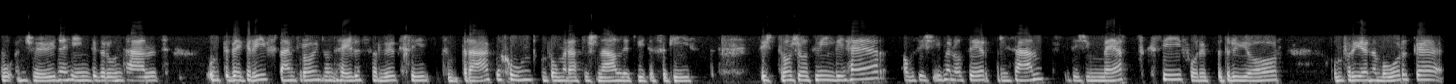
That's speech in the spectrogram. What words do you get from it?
die einen schönen Hintergrund haben und der Begriff «Dein Freund und Helfer» wirklich zum Tragen kommt und wo man auch so schnell nicht wieder vergisst. Es ist zwar schon ein Weile her, aber es ist immer noch sehr präsent. Es war im März, gewesen, vor etwa drei Jahren. Am frühen Morgen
